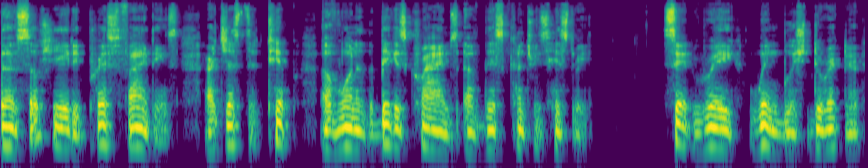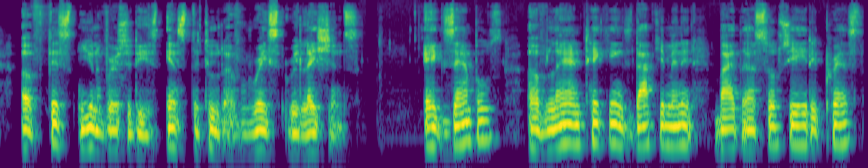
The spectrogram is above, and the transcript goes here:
The Associated Press findings are just the tip of one of the biggest crimes of this country's history, said Ray Winbush, director of Fisk University's Institute of Race Relations. Examples of land takings documented by the Associated Press?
